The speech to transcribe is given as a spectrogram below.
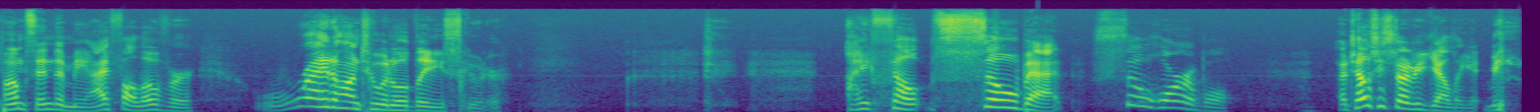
bumps into me. I fall over right onto an old lady's scooter. I felt so bad, so horrible, until she started yelling at me.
